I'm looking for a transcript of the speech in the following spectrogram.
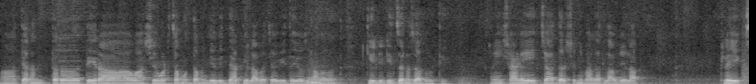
त्यानंतर तेरावा शेवटचा मुद्दा म्हणजे विद्यार्थी लाभाच्या विविध योजनाबाबत केलेली जनजागृती. आणि शाळेच्या दर्शनी भागात लावलेला फ्लेक्स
